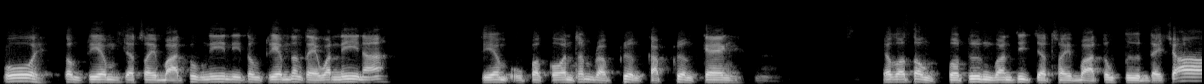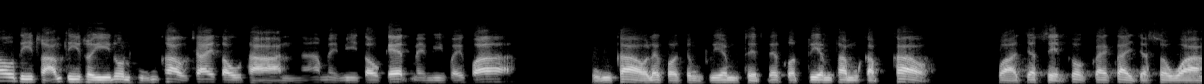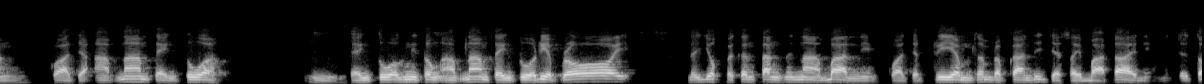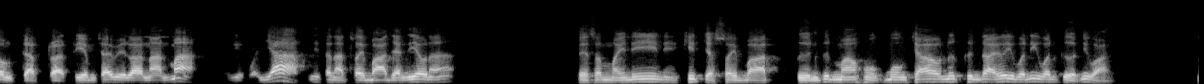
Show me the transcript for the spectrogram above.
โอ้ย ต้องเตรียมจะใส่บาตรพรุ่งนี้นี่ต้องเตรียมตั้งแต่วันนี้นะ เตรียมอุปกรณ์สำหรับเครื่องกับเครื่องแกง แล้วก็ต้องตรวตึงวันที่จะใส่บาตรต้องตื่นแต่เช้าตีสามตีสี่นนหุงข้าวใช้เตาถ่านนะไม่มีเตาแก๊สไม่มีไฟฟ้า หุงข้าวแล้วก็ต้องเตรียมเสร็จแล้วก็เตรียมทำกับข้าว ว่าจะเสร็จก็ใกล้ๆจะสว่าง กว่าจะอาบน้ำแต่งตัว อืม แต่งตัวนี่ต้องอาบน้ำแต่งตัวเรียบร้อย แล้วยกไปกางตั้งขึ้นหน้าบ้านเนี่ย กว่าจะเตรียมสำหรับการที่จะใส่บาตรได้เนี่ย มันจะต้องจัดเตรียมใช้เวลานานมากเรียกว่ายากนี่ขนาดใส่บาตรอย่างเดียวนะ แต่สมัยนี้นี่คิดจะใส่บาตรตื่นขึ้นมาหกโมงเช้านึกขึ้นได้เฮ้ยวันนี้วันเกิดนี่หว่า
